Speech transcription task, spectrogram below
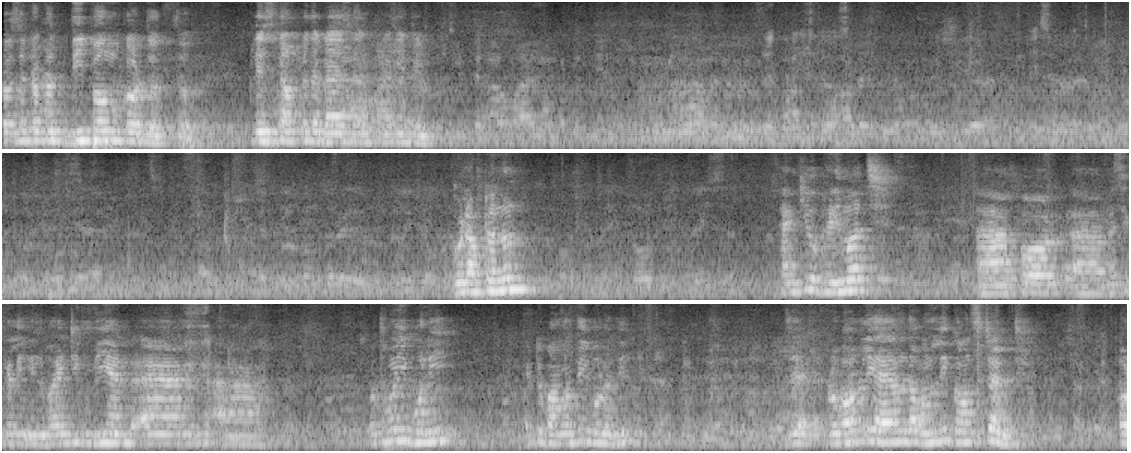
Professor Dr. Deepankar Datta. Please come to the dais and present it. Good afternoon. Thank you very much uh, for uh, basically inviting me and, uh, প্রথমেই বলি একটু বাংলাতেই বলে দিই যে probably I am the only constant for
